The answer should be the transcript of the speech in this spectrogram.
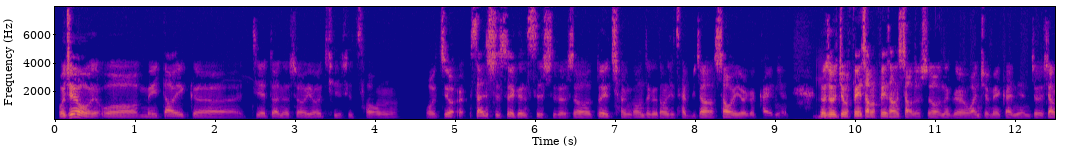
我觉得我我每到一个阶段的时候，尤其是从我只有三十岁跟四十的时候，对成功这个东西才比较稍微有一个概念。那时候就非常非常小的时候，那个完全没概念，就像。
